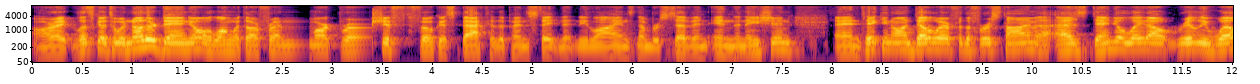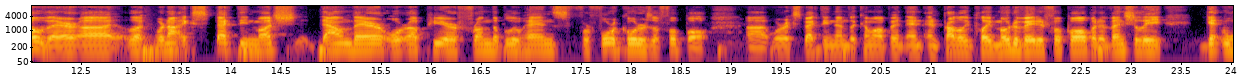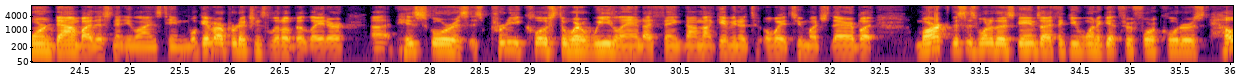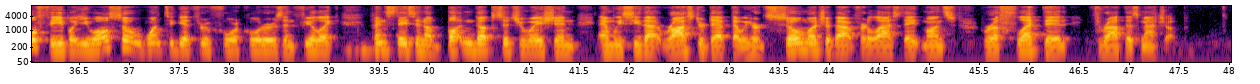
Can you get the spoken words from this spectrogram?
All right, let's go to another Daniel, along with our friend Mark Brown. Shift focus back to the Penn State Nittany Lions, number seven in the nation, and taking on Delaware for the first time. As Daniel laid out really well there. Uh, look, we're not expecting much down there or up here from the Blue Hens for four quarters of football. Uh, we're expecting them to come up and, and, and probably play motivated football, but eventually get worn down by this Nittany Lions team. We'll give our predictions a little bit later. Uh, his score is, is pretty close to where we land, I think. Now, I'm not giving it away too much there, but Mark, this is one of those games I think you want to get through four quarters healthy, but you also want to get through four quarters and feel like Penn State's in a buttoned up situation. And we see that roster depth that we heard so much about for the last eight months reflected throughout this matchup.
